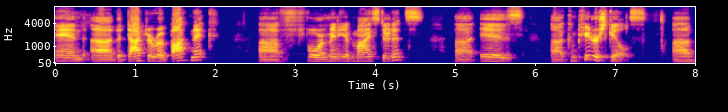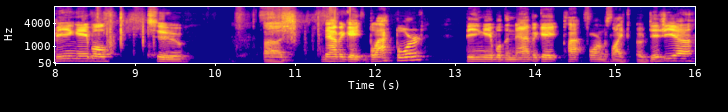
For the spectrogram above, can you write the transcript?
And uh, the Dr. Robotnik, uh, for many of my students, uh, is computer skills. being able to navigate Blackboard, being able to navigate platforms like Odigia,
